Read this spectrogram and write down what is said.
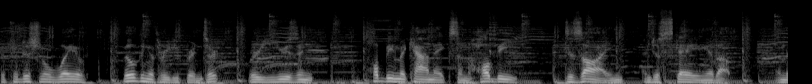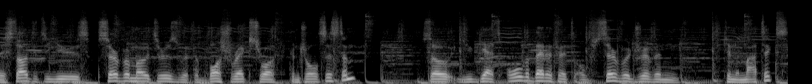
the traditional way of building a 3D printer, where you're using hobby mechanics and hobby design and just scaling it up. And they started to use servo motors with a Bosch Rexroth control system. So you get all the benefits of servo-driven kinematics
